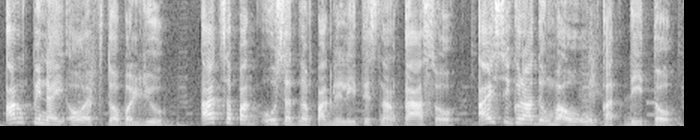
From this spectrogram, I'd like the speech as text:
ang Pinay OFW. At sa pag-usad ng paglilitis ng kaso ay siguradong mauungkat dito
